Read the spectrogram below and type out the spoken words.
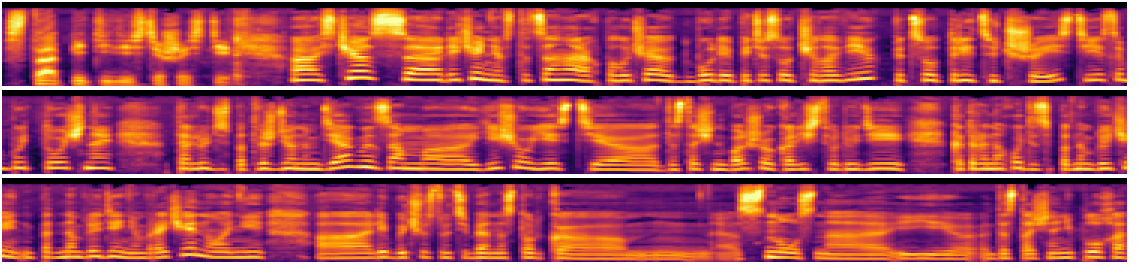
156. А сейчас э, лечение в стационарах получают более 500 человек, 536, если быть точной. Это люди с подтвержденным диагнозом. А, Еще есть э, достаточно большое количество людей, которые находятся под наблюдением, под наблюдением врачей, но они а, либо чувствуют себя настолько сносно и достаточно неплохо,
